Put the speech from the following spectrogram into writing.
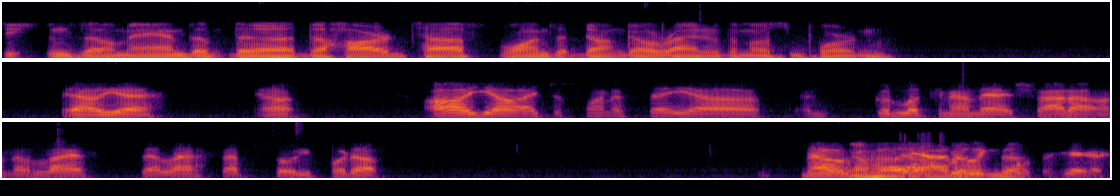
seasons, though, man. The the the hard, tough ones that don't go right are the most important. Hell yeah. Yep. Oh, yo, I just want to say, uh, good looking on that shout out on the last that last episode you put up. That was, Oh, hell that yeah, was really listened to- cool to hear.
